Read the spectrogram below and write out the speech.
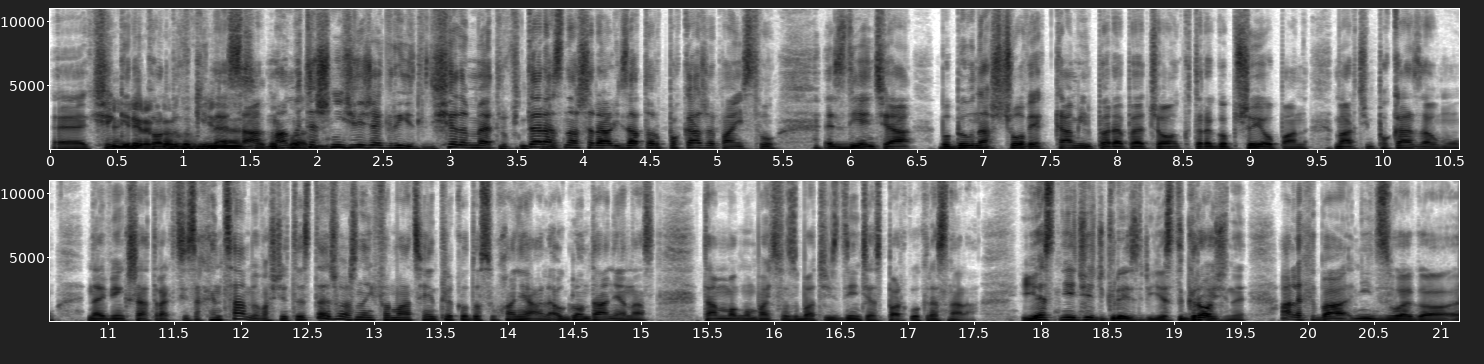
e, Księgi, Księgi Rekordów, Rekordów Guinnessa. Guinnessa, Mamy dokładnie. Tak. też niedźwiedzia grizzly, 7 metrów. I teraz nasz realizator pokaże Państwu zdjęcia, bo był nasz człowiek Kamil Perepeczo, którego przyjął Pan Marcin, pokazał mu największe atrakcje. Zachęcamy właśnie, to jest też ważna informacja, nie tylko do słuchania, ale oglądania nas. Tam mogą Państwo zobaczyć zdjęcia z Parku Krasnala. Jest niedźwiedź grizzly, jest groźny, ale chyba nic złego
